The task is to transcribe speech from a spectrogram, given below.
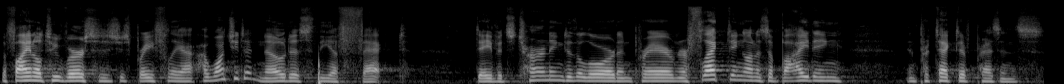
the final two verses, just briefly, I, I want you to notice the effect David's turning to the Lord in prayer and reflecting on his abiding and protective presence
